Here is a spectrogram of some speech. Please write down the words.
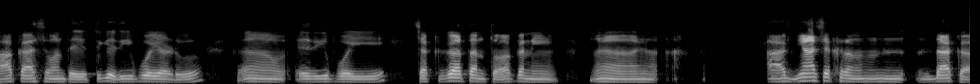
ఆకాశం అంత ఎత్తుకు ఎదిగిపోయాడు. ఎదిగిపోయి చక్కగా తన తోకని ఆజ్ఞాచక్రం దాకా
